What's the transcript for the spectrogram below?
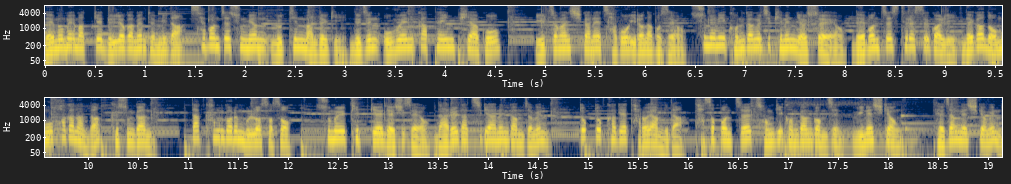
내 몸에 맞게 늘려가면 됩니다. 세 번째 숙면 루틴 만들기. 늦은 오후엔 카페인 피하고 일정한 시간에 자고 일어나 보세요. 수면이 건강을 지키는 열쇠예요. 네 번째 스트레스 관리. 내가 너무 화가 난다. 그 순간 딱한 걸음 물러서서 숨을 깊게 내쉬세요. 나를 다치게 하는 감정은 똑똑하게 다뤄야 합니다. 다섯 번째 정기 건강 검진. 위내시경, 대장 내시경은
